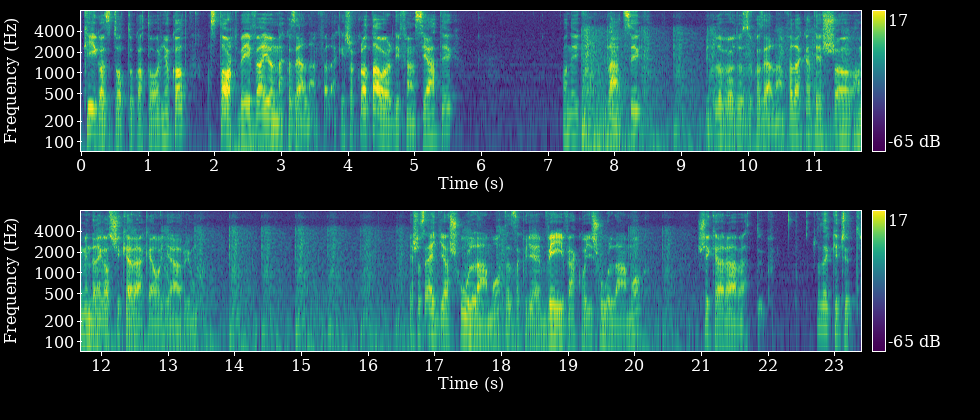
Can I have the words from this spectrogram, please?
kiigazítottuk a tornyokat, a Start Wave-vel jönnek az ellenfelek. És akkor a Tower Defense játék van így, látszik, hogy lövöldözzük az ellenfeleket, és ha minden igaz, sikerrel kell, hogy járjunk. És az egyes hullámot, ezek ugye vévek, vagyis hullámok, sikerrel vettük. És ez egy kicsit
